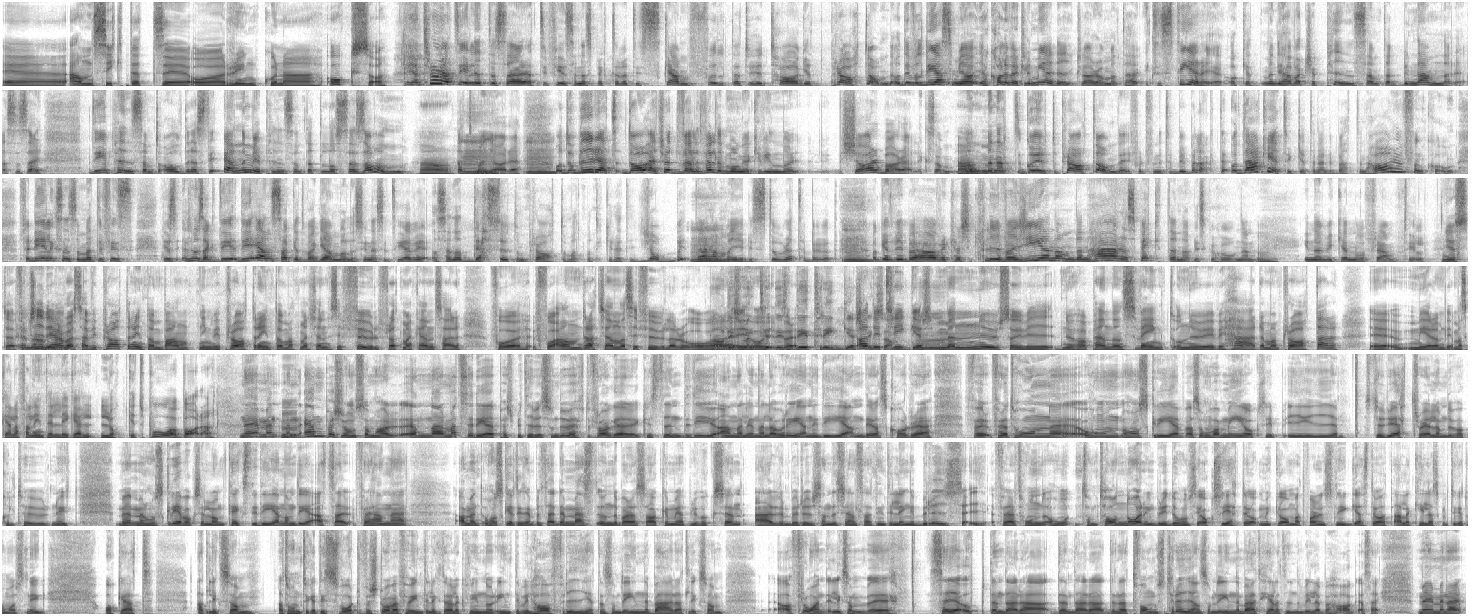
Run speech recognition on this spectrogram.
eh, ansiktet eh, och rynkorna också. Jag tror att det är lite så här att det finns en aspekt av att det är skamfullt att överhuvudtaget prata om det. Och det är väl det som jag, jag kollar verkligen med dig Klara om att det här existerar ju. Och att, men det har varit så pinsamt att benämna det. Alltså så här, det är pinsamt att åldras, det är ännu mer pinsamt att låtsas om ah, att mm, man gör det. Mm. Och då blir det att, då, jag tror att väldigt, väldigt många kvinnor kör bara liksom. Ja. Men, men att gå ut och prata om det är fortfarande tabubelagt. Och där kan jag tycka att den här debatten har en funktion. För det är liksom som att det finns, det är, som sagt, det, det är en sak att vara gammal och synas i tv och sen att dessutom prata om att man tycker att det är jobbigt. Där har man ju det stora tabuet. Och att vi behöver kanske kliva igenom den här aspekten av diskussionen innan vi kan nå fram till Just det, för tidigare annan- var det så här, vi pratar inte om bantning, vi pratar inte om att man känner sig ful för att man kan så här, få, få andra att känna sig fulare och... Ja, det är, och, t- det, det är triggers Ja, det är liksom. triggers. Mm. Men nu så är vi, nu har pendeln svängt och nu är vi här där man pratar eh, mer om det. Man ska i alla fall inte lägga locket på bara. Nej, men, men Mm. en person som har närmat sig det perspektivet som du efterfrågar, Kristin, det, det är ju Anna-Lena Laurén i DN, deras korre. För, för att hon, hon, hon skrev, alltså hon var med också i, i Studio 1 tror jag, eller om det var Kulturnytt. Men, men hon skrev också en lång text i DN om det, att så här, för henne, Ja, men hon skrev till exempel så här, den mest underbara saken med att bli vuxen är den berusande känslan att inte längre bry sig. För att hon, hon, som tonåring brydde hon sig också jättemycket om att vara den snyggaste och att alla killar skulle tycka att hon var snygg. Och att, att, liksom, att hon tycker att det är svårt att förstå varför intellektuella kvinnor inte vill ha friheten som det innebär att liksom, ja, från, liksom, eh, säga upp den där, äh, den, där, äh, den där tvångströjan som det innebär att hela tiden vilja behaga. Så här. Men jag menar,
